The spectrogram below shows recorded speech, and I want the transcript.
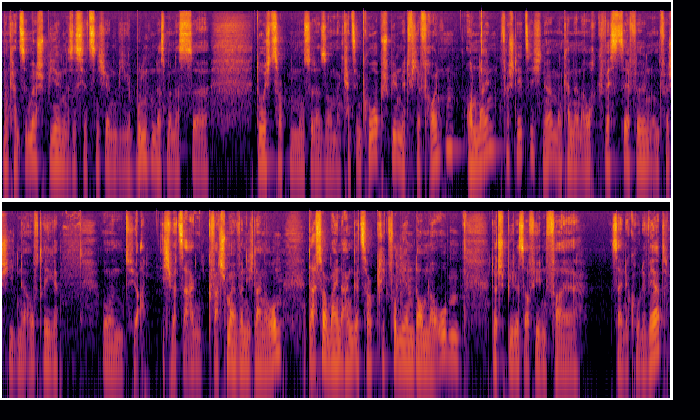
Man kann es immer spielen. Das ist jetzt nicht irgendwie gebunden, dass man das äh, durchzocken muss oder so. Man kann es im Koop spielen mit vier Freunden. Online, versteht sich. Ne? Man kann dann auch Quests erfüllen und verschiedene Aufträge. Und ja, ich würde sagen, quatsch mal einfach nicht lange rum. Das war mein angezockt. Kriegt von mir einen Daumen nach oben. Das Spiel ist auf jeden Fall seine Kohle wert.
